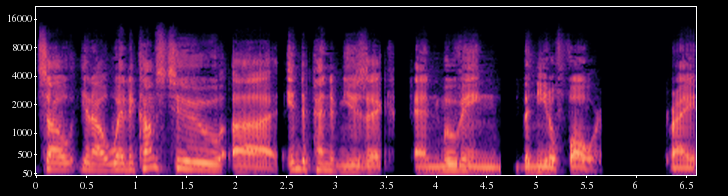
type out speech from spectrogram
so, you know, when it comes to uh, independent music and moving the needle forward, right?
